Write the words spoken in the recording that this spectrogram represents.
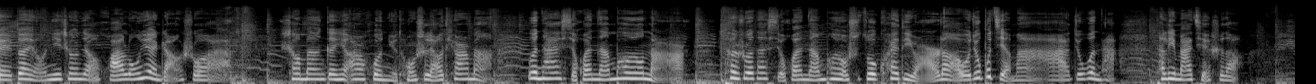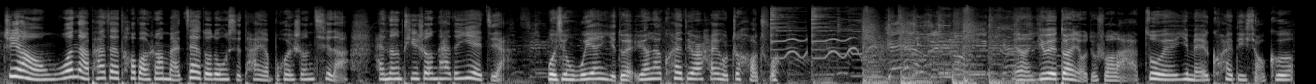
这位段友昵称叫华龙院长说啊，上班跟一二货女同事聊天嘛，问她喜欢男朋友哪儿，她说她喜欢男朋友是做快递员的，我就不解嘛啊，就问她，她立马解释道，这样我哪怕在淘宝上买再多东西，他也不会生气的，还能提升他的业绩啊！我已经无言以对，原来快递员还有这好处。嗯，一位段友就说了啊，作为一枚快递小哥，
